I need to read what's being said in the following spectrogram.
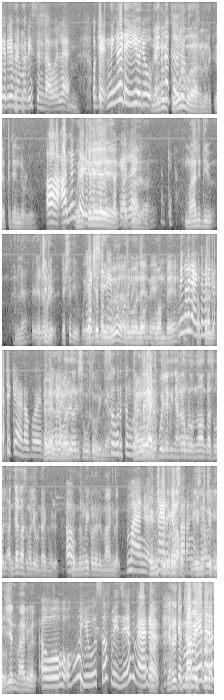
ചെറിയ മെമ്മറീസ് ഉണ്ടാവും അല്ലേ? ഓക്കെ നിങ്ങളുടെ ഈ ഒരു ഇന്നത്തെ ആ അങ്ങനത്തെ ഒരു ഒരിക്കൽ മെമ്മറീസ് ഒക്കെ അല്ലേ? ഓക്കെ മാലിദ്വീപ് ലക്ഷദ്വീപ്. അതുപോലെ ബോംബെ. നിങ്ങൾ രണ്ടുപേരും ഒറ്റയ്ക്കാണോ പോയത്? ഞങ്ങൾ വേറെ ഒരു സുഹൃത്ത് കൂടി ഉണ്ടായിരുന്നു. സുഹൃത്തും കൂടി ഇത്രയും അടുപ്പില്ലെങ്കിൽ ഞങ്ങളെ കൂടെ ഒന്നാം ക്ലാസ് പോലെ അഞ്ചാം ക്ലാസ് പോലെ ഉണ്ടായിരുന്നത്. നിർമ്മയ്ക്കുള്ള ഒരു മാനുവൽ. മാനുവൽ. വിജയൻ മാനുവൽ. ഓ യൂസഫ് വിജയൻ മാനുവൽ. ഞങ്ങൾ ചിറ്റാരിപ്പുറം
